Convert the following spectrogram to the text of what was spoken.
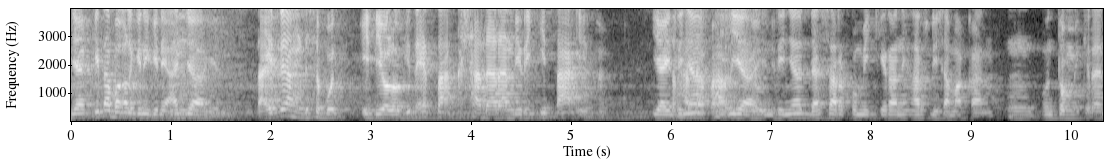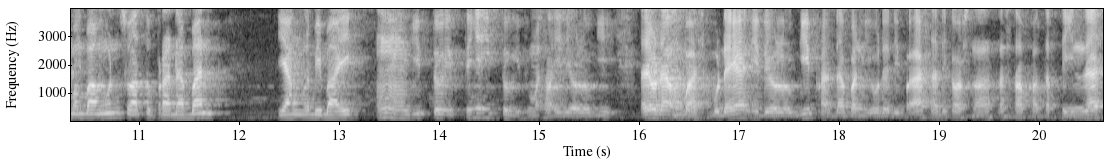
ya kita bakal gini-gini hmm. aja gitu. Nah itu yang disebut ideologi teta kesadaran diri kita itu ya intinya iya itu, intinya dasar pemikiran yang harus disamakan hmm, untuk membangun suatu peradaban yang lebih baik. Hmm, gitu intinya itu gitu masalah ideologi. Tadi udah bahas budaya, ideologi, peradaban juga udah dibahas. Tadi kaos nastapa tertindas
